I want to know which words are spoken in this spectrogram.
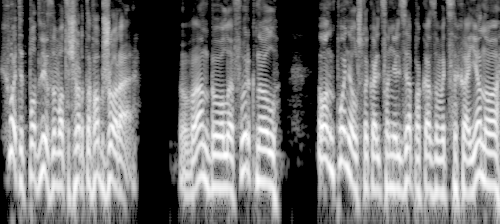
Хватит подлизываться, чертов обжора!» Ван Буэлэ фыркнул. Он понял, что кольцо нельзя показывать Сахаяну.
